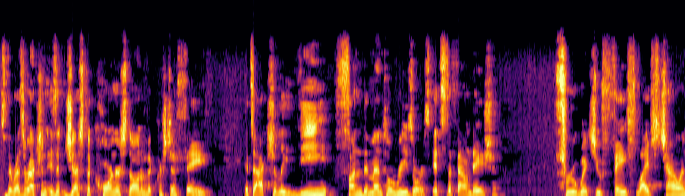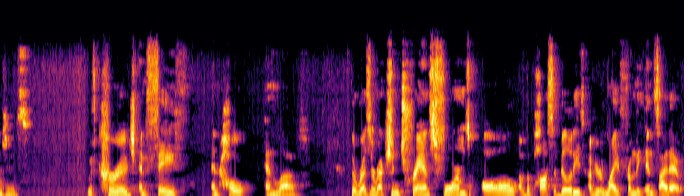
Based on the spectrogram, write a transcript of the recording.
So the resurrection isn't just the cornerstone of the Christian faith, it's actually the fundamental resource. It's the foundation through which you face life's challenges with courage and faith and hope and love. The resurrection transforms all of the possibilities of your life from the inside out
